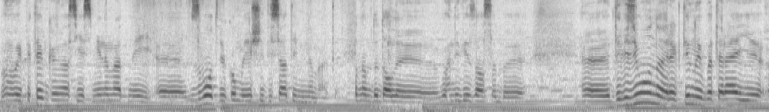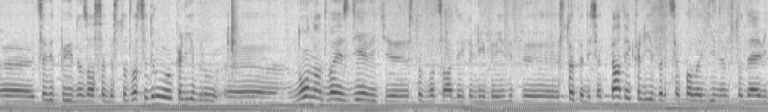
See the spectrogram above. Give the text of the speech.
вогневої підтримки у нас є мінометний е, взвод, в якому є 60-ті міномети. Нам додали вогневі засоби. е, Дивізіону, реактивної батареї, е, це відповідно засоби 122 калібру, е, Нона 2С9, е, 120 калібр, і від е, 155 калібр, це Паладін М109.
